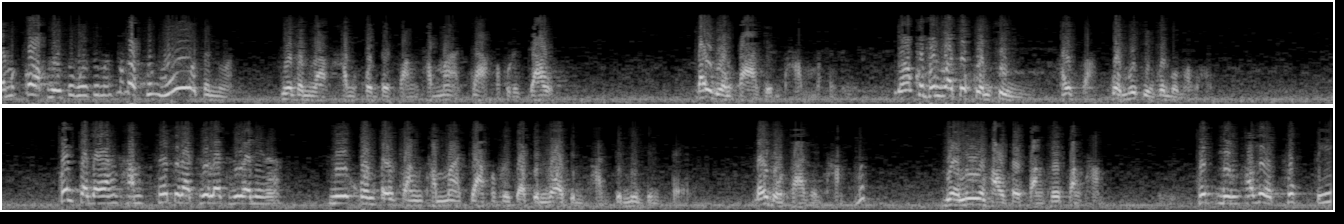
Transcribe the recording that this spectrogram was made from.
กันมันกอกหูสมือสมือมันก็คุ้มหูเป็นวเนี่ยเป็นว่าคันคนไปฟังธรรมะจากพระพุทธเจ้า ได้ดวงตาเห็นธรรมมาสักที เดี๋ยวคุณพูดว่าจะควรจริงให้ฟังควรพูดจริงควรบ่มาบอกคนแสดงธรรมเธอเละเธอละเธอนี่นะมีคนไปฟังธรรมะจากพระพุทธเจ้าเป็นร้อยเป็นพันเป็นหมื่นเป็นแสนได้ดวงตาเห็นธรรมมั้ยเดี๋ยวนี้เขาไปฟังเทศฟังธรรมเทศบุญพระเวททุกปี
